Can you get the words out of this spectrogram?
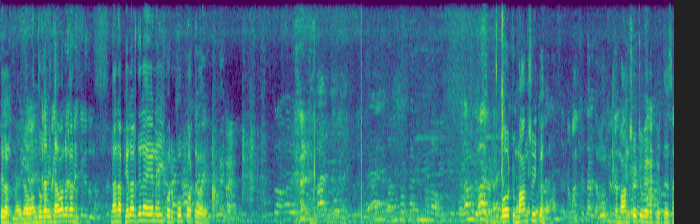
ফেলাস না, এটা অন্ধকারই থাকা লাগান না না, ফেলাস দিলে এখানে ই পর পোক করতে পারে। ও, একটু মাংসই মাংস একটু প্যাকেট করতে আছে।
